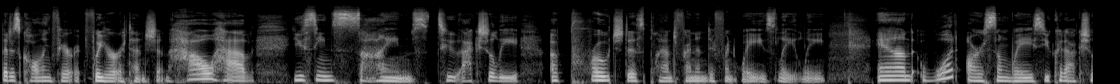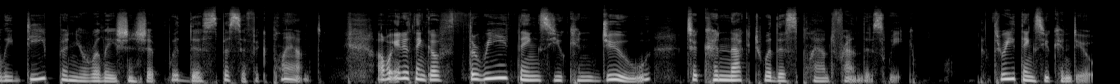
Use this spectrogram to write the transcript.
that is calling for, for your attention. How have you seen signs to actually approach this plant friend in different ways lately? And what are some ways you could actually deepen your relationship with this specific plant? I want you to think of three things you can do to connect with this plant friend this week three things you can do.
